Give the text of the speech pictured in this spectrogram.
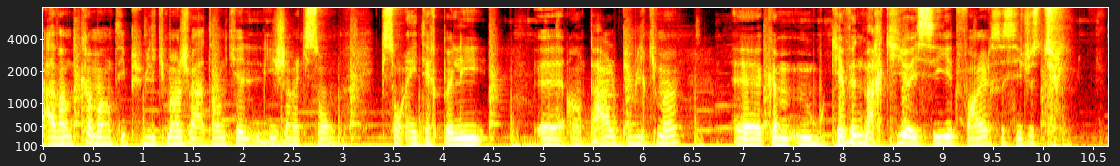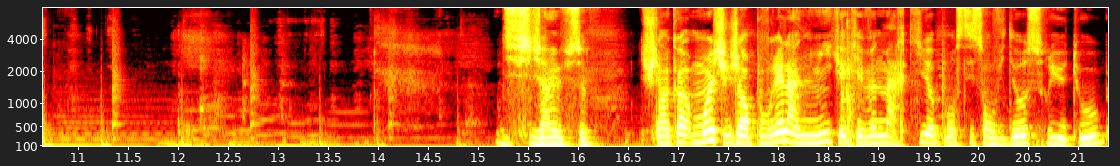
avant de commenter publiquement, je vais attendre que les gens qui sont qui sont interpellés euh, en parlent publiquement. Euh, comme Kevin Marquis a essayé de faire, ça c'est juste. J'ai jamais vu ça. Je suis encore. Moi, genre, pour vrai, la nuit que Kevin Marquis a posté son vidéo sur YouTube,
